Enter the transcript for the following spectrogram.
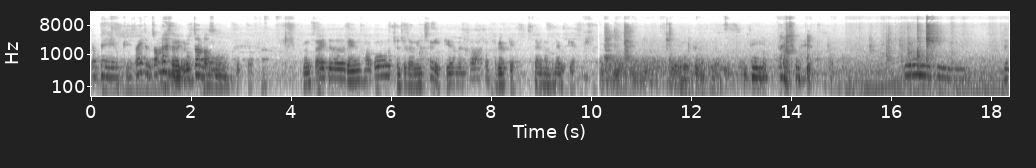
옆에 이렇게 사이드로 잘라야 되는데? 못 잘라서. 어, 오케이. 그럼 side bang하고 전체적인 층이 있게 하면서 좀 가볍게 스타일 한번 해볼게요. 네, 안 좋아요. 이런 느낌으로. 네.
